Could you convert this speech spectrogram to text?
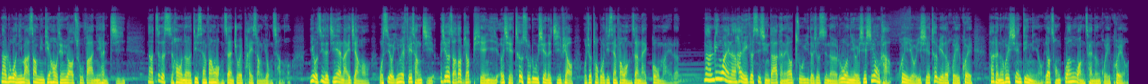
那如果你马上明天后天又要出发，你很急。那这个时候呢，第三方网站就会派上用场哦。以我自己的经验来讲哦，我是有因为非常急，而且又找到比较便宜而且特殊路线的机票，我就透过第三方网站来购买了。那另外呢，还有一个事情大家可能要注意的就是呢，如果你有一些信用卡会有一些特别的回馈，它可能会限定你哦，要从官网才能回馈哦。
